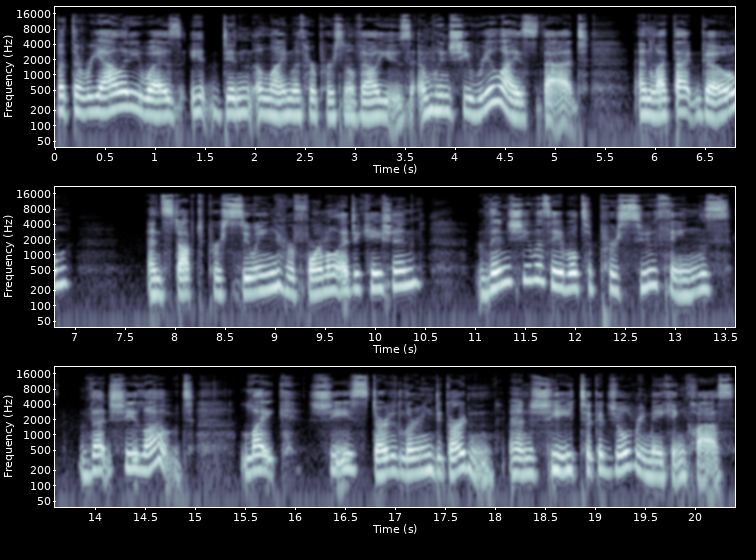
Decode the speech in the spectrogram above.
But the reality was, it didn't align with her personal values. And when she realized that and let that go and stopped pursuing her formal education, then she was able to pursue things that she loved. Like she started learning to garden and she took a jewelry making class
